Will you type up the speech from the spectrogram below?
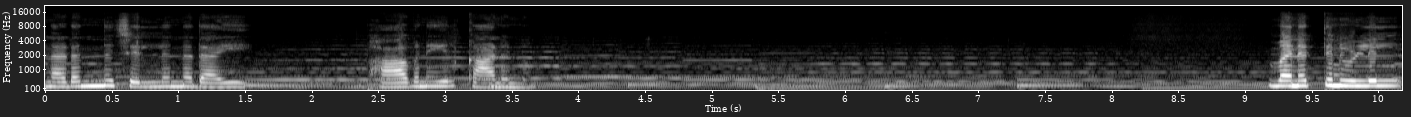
നടന്നു ചെല്ലുന്നതായി ഭാവനയിൽ കാണുന്നു. വനത്തിനുള്ളിൽ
